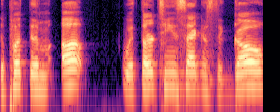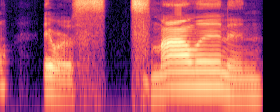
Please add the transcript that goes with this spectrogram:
to put them up with 13 seconds to go. They were s- smiling and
